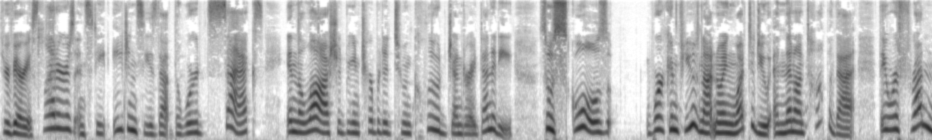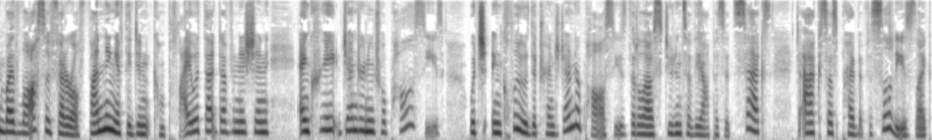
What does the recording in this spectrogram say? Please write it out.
through various letters and state agencies that the word sex in the law should be interpreted to include gender identity. So schools were confused, not knowing what to do. And then on top of that, they were threatened by loss of federal funding if they didn't comply with that definition and create gender neutral policies, which include the transgender policies that allow students of the opposite sex to access private facilities like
